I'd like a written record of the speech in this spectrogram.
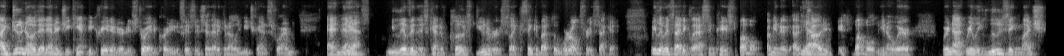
I do know that energy can't be created or destroyed according to physics and that it can only be transformed and that Yeah. We live in this kind of closed universe. Like think about the world for a second. We live inside a glass encased bubble. I mean, a, a Yeah. cloud encased bubble, you know, where we're not really losing much,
